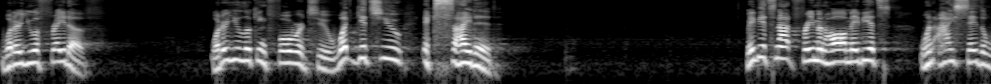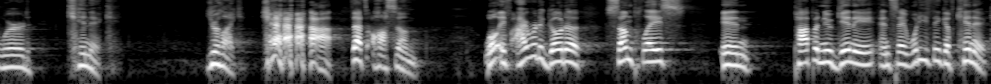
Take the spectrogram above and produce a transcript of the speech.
What are you afraid of? What are you looking forward to? What gets you excited? Maybe it's not Freeman Hall, maybe it's when I say the word Kinnick. You're like, yeah, that's awesome. Well, if I were to go to some place in Papua New Guinea and say, What do you think of Kinnick?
